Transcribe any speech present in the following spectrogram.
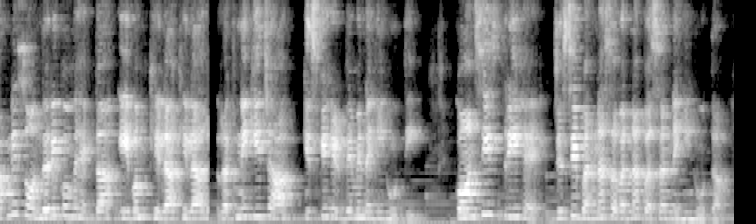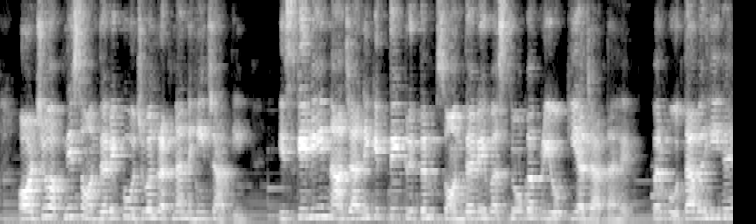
अपने सौंदर्य को महकता एवं खिला खिला रखने की चाह किसके हृदय में नहीं होती? कौन सी स्त्री है जिसे बनना सवरना पसंद नहीं होता और जो अपने सौंदर्य को उज्जवल रखना नहीं चाहती? इसके लिए ना जाने कितने कृत्रिम सौंदर्य वस्तुओं का प्रयोग किया जाता है, पर होता वही है।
